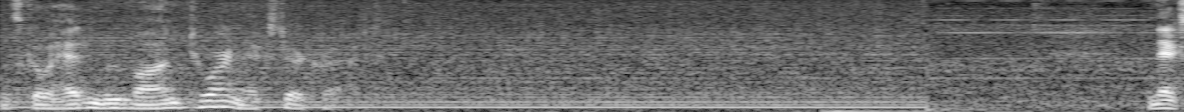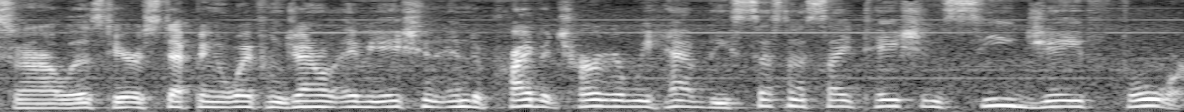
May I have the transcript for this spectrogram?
let's go ahead and move on to our next aircraft. Next on our list here, stepping away from general aviation into private charter, we have the Cessna Citation CJ4.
